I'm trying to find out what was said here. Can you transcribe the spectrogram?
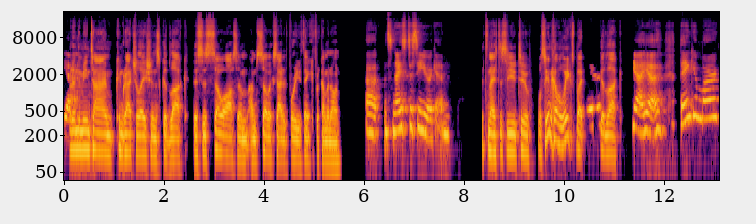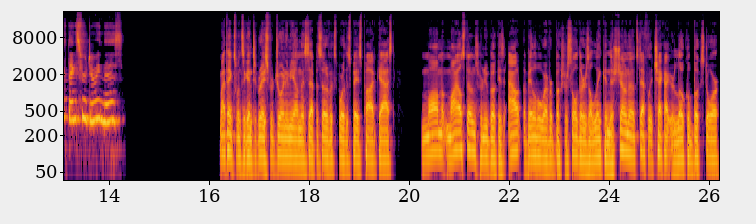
Yeah. But in the meantime, congratulations. Good luck. This is so awesome. I'm so excited for you. Thank you for coming on. Uh, it's nice to see you again. It's nice to see you too. We'll see you in a couple weeks, but good luck. Yeah, yeah. Thank you, Mark. Thanks for doing this. My thanks once again to Grace for joining me on this episode of Explore the Space podcast. Mom Milestones, her new book is out, available wherever books are sold. There's a link in the show notes. Definitely check out your local bookstore.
